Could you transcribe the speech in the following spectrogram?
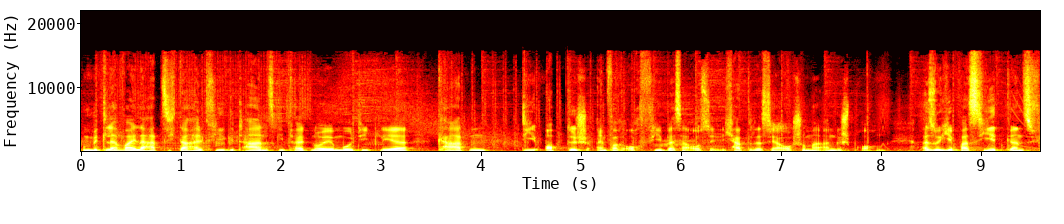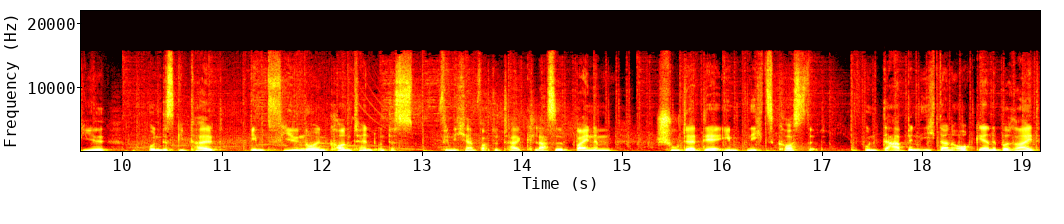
Und mittlerweile hat sich da halt viel getan. Es gibt halt neue Multiplayer-Karten, die optisch einfach auch viel besser aussehen. Ich hatte das ja auch schon mal angesprochen. Also hier passiert ganz viel und es gibt halt eben viel neuen Content und das finde ich einfach total klasse bei einem Shooter, der eben nichts kostet. Und da bin ich dann auch gerne bereit,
